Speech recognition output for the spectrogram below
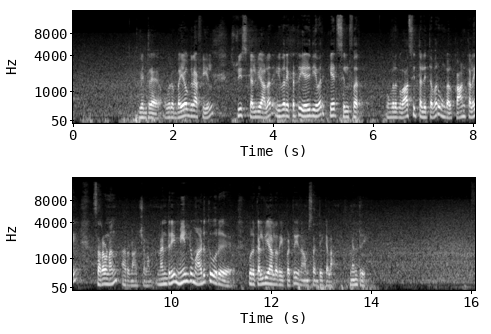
என்ற ஒரு பயோகிராஃபியில் சுவிஸ் கல்வியாளர் இவரை பற்றி எழுதியவர் கேட் சில்ஃபர். உங்களுக்கு வாசித்தளித்தவர் உங்கள் காண்கலை சரவணன் அருணாச்சலம். நன்றி. மீண்டும் அடுத்து ஒரு ஒரு கல்வியாளரை பற்றி நாம் சந்திக்கலாம். நன்றி.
